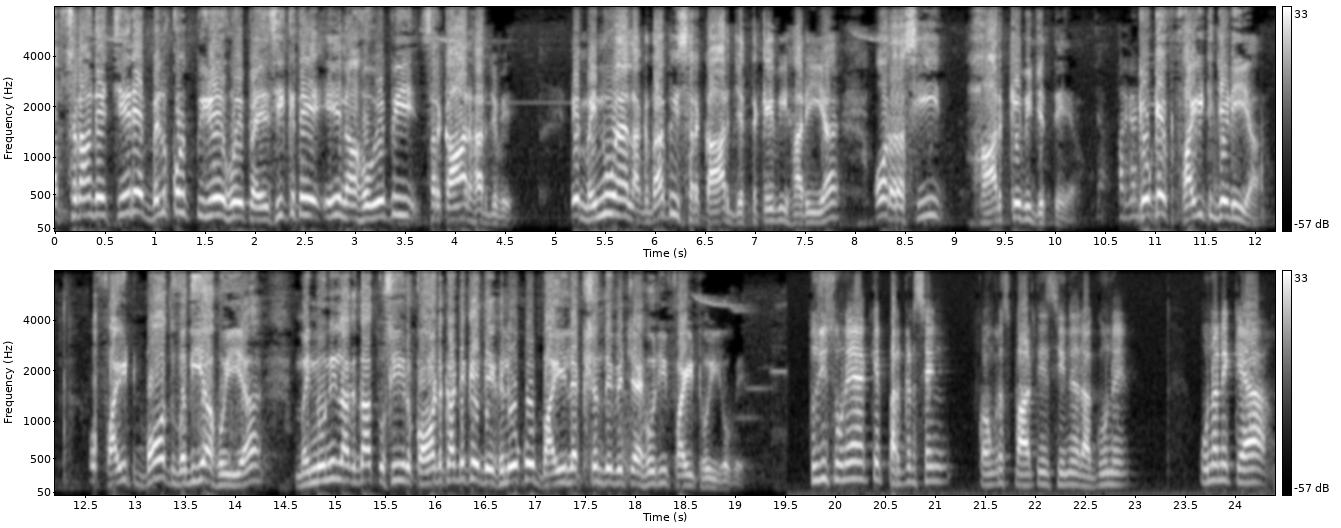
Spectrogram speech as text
ਅਫਸਰਾਂ ਦੇ ਚਿਹਰੇ ਬਿਲਕੁਲ ਪੀਲੇ ਹੋਏ ਪਏ ਸੀ ਕਿਤੇ ਇਹ ਨਾ ਹੋਵੇ ਵੀ ਸਰਕਾਰ ਹਾਰ ਜਾਵੇ। ਇਹ ਮੈਨੂੰ ਐ ਲੱਗਦਾ ਵੀ ਸਰਕਾਰ ਜਿੱਤ ਕੇ ਵੀ ਹਾਰੀ ਆ ਔਰ ਅਸੀਂ ਹਾਰ ਕੇ ਵੀ ਜਿੱਤੇ ਆ। ਕਿਉਂਕਿ ਫਾਈਟ ਜਿਹੜੀ ਆ ਉਹ ਫਾਈਟ ਬਹੁਤ ਵਧੀਆ ਹੋਈ ਆ। ਮੈਨੂੰ ਨਹੀਂ ਲੱਗਦਾ ਤੁਸੀਂ ਰਿਕਾਰਡ ਕੱਢ ਕੇ ਦੇਖ ਲਿਓ ਕੋਈ ਬਾਈ ਇਲੈਕਸ਼ਨ ਦੇ ਵਿੱਚ ਇਹੋ ਜੀ ਫਾਈਟ ਹੋਈ ਹੋਵੇ। ਤੁਸੀਂ ਸੁਣਿਆ ਕਿ ਪ੍ਰਗਟ ਸਿੰਘ ਕਾਂਗਰਸ ਪਾਰਟੀ ਦੇ ਸੀਨੀਅਰ ਆਗੂ ਨੇ, ਉਹਨਾਂ ਨੇ ਕਿਹਾ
